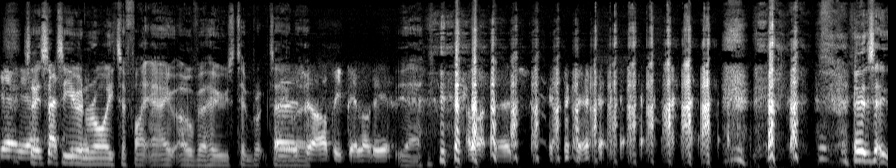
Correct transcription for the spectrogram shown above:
yeah, yeah. so it's up to you and Roy to fight out over who's Tim Brooke good. Uh, Taylor. I'll be Bill Oddie. yeah. I like nerds. Uh, so,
